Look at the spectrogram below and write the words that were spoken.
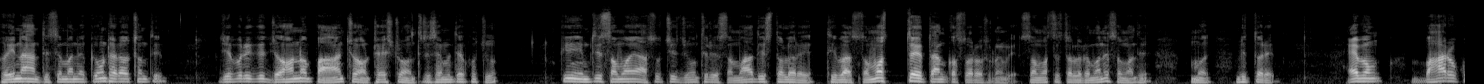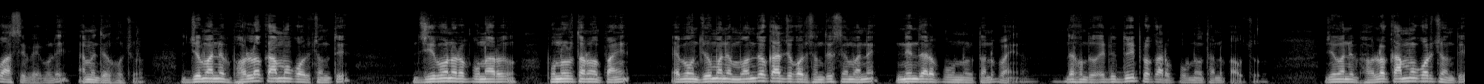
ହୋଇନାହାନ୍ତି ସେମାନେ କେଉଁଠାରେ ଅଛନ୍ତି? ଯେପରିକି ଜହନ ପାଞ୍ଚ ଅଠେଇଶ ଅଣତିରିଶ ଆମେ ଦେଖୁଛୁ କି ଏମିତି ସମୟ ଆସୁଛି ଯେଉଁଥିରେ ସମାଧି ସ୍ଥଳରେ ଥିବା ସମସ୍ତେ ତାଙ୍କ ସ୍ୱର ଶୁଣିବେ। ସମସ୍ତେ ସ୍ଥଳରେ ମାନେ ସମାଧି ଭିତରେ। ଏବଂ ବାହାରକୁ ଆସିବେ ବୋଲି ଆମେ ଦେଖୁଛୁ। ଯେଉଁମାନେ ଭଲ କାମ କରୁଛନ୍ତି ଜୀବନର ପୁନରୁ ପୁନରୁତ୍ଥାନ ପାଇଁ ଏବଂ ଯେଉଁମାନେ ମନ୍ଦ କାର୍ଯ୍ୟ କରିଛନ୍ତି ସେମାନେ ନିନ୍ଦାର ପୁନରୁତ୍ଥାନ ପାଇଁ। ଦେଖନ୍ତୁ ଏଠି ଦୁଇ ପ୍ରକାର ପୁନରୁତ୍ଥାନ ପାଉଛୁ। ଯେଉଁମାନେ ଭଲ କାମ କରିଛନ୍ତି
